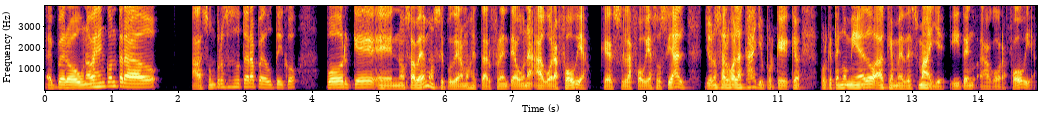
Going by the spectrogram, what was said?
Eh, pero una vez encontrado, haz un proceso terapéutico porque eh, no sabemos si pudiéramos estar frente a una agorafobia, que es la fobia social. Yo no salgo a la calle porque, que, porque tengo miedo a que me desmaye y tengo agorafobia.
